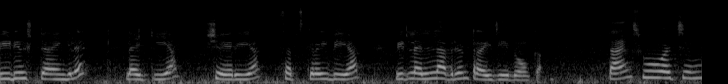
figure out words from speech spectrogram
വീഡിയോ ഇഷ്ടമായെങ്കിൽ ലൈക്ക് ചെയ്യുക ഷെയർ ചെയ്യുക സബ്സ്ക്രൈബ് ചെയ്യുക. വീട്ടിലെല്ലാവരും ട്രൈ ചെയ്ത് നോക്കാം താങ്ക്സ് ഫോർ വാച്ചിങ്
